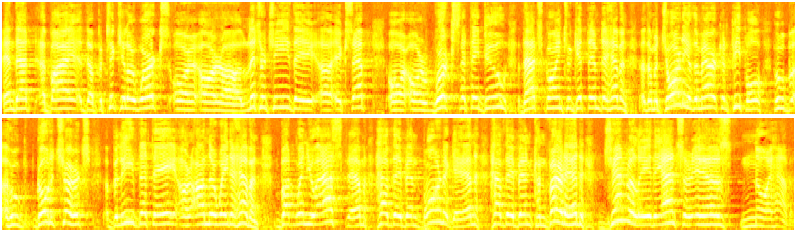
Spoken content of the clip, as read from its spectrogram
and that uh, by the particular works or, or uh, liturgy they uh, accept or, or works that they do, that's going to get them to heaven. The majority of the American people who, who go to church believe that they are on their way to heaven. But when you ask them, have they been born again? Have they been converted? Generally, the answer is, no, I haven't.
